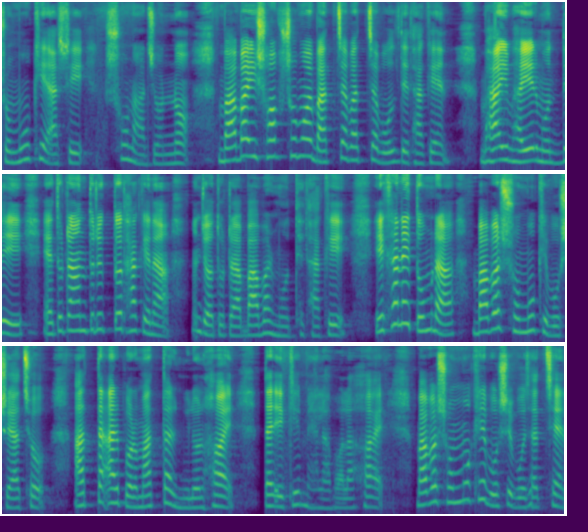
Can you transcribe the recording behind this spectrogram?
সম্মুখে আসে শোনার জন্য। বাবাই সব সময় বাচ্চা বাচ্চা বলতে থাকেন। ভাই ভাইয়ের মধ্যে এতটা আন্তরিকতা থাকে না যতটা বাবার মধ্যে থাকে। এখানে তোমরা বাবার সম্মুখে বসে আছো। আত্মা আর পরমাত্মার মিলন হয়, তাই একে মেলা বলা হয়। বাবার সম্মুখে বসে বোঝাচ্ছেন,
